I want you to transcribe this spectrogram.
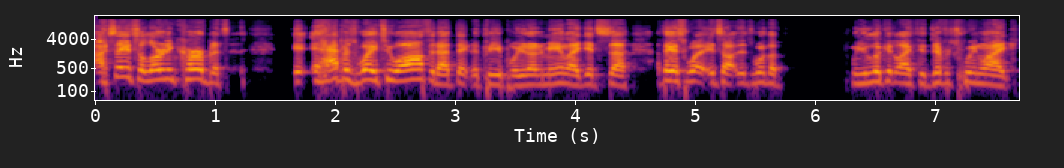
I say it's a learning curve, but it's it, it happens way too often. I think to people, you know what I mean? Like it's uh, I think it's what it's uh, it's one of the when you look at like the difference between like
